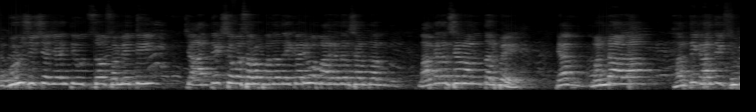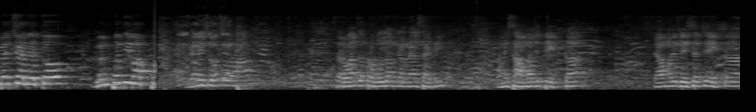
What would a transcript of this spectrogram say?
गुरु शिष्य जयंती उत्सव समितीचे अध्यक्ष व सर्व पदाधिकारी व मार्गदर्शन मार्गदर्शनातर्फे या मंडळाला हार्दिक हार्दिक शुभेच्छा देतो. गणपती बाप्पा गणेशोत्सव हा सर्वांचं प्रबोधन करण्यासाठी आणि सामाजिक एकता त्यामध्ये देशाची एकता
